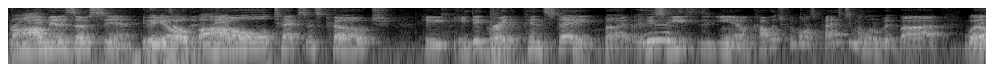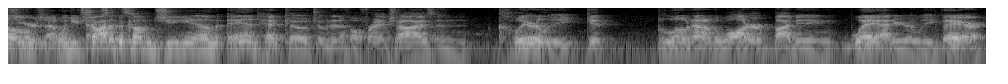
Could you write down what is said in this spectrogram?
Bob? Bringing him in as OSIN. You think the it's old, old the- Bob? The old Texans coach. He he did great at Penn State, but he's he's you know college football's passed him a little bit by Well, years when you try to become GM and head coach of an NFL franchise and clearly get blown out of the water by being way out of your league there,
